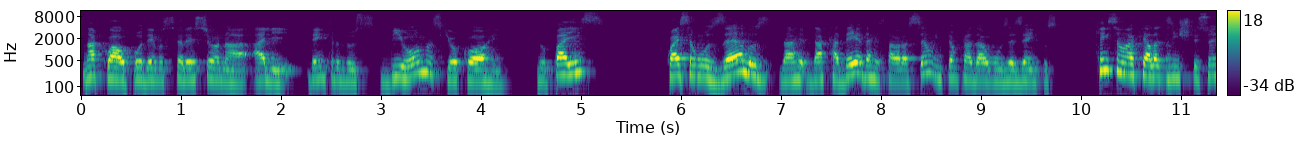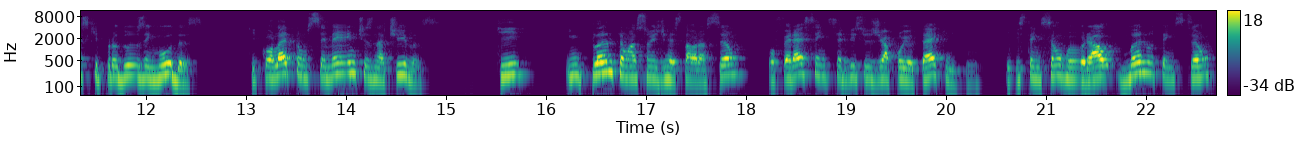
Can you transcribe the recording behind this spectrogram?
na qual podemos selecionar ali, dentro dos biomas que ocorrem no país, quais são os elos da, da cadeia da restauração, então, para dar alguns exemplos, quem são aquelas instituições que produzem mudas, que coletam sementes nativas, que implantam ações de restauração, oferecem serviços de apoio técnico, extensão rural, manutenção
